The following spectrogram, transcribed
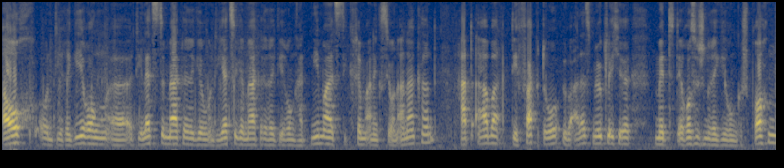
auch und die Regierung, äh, die letzte Merkel-Regierung und die jetzige Merkel-Regierung hat niemals die Krim-Annexion anerkannt hat aber de facto über alles Mögliche mit der russischen Regierung gesprochen,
